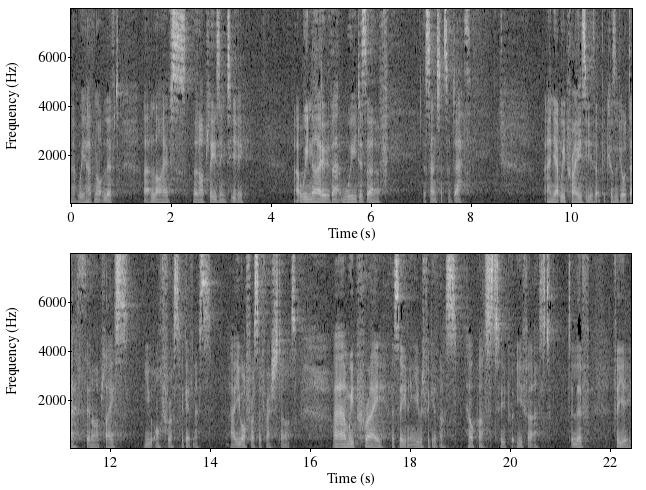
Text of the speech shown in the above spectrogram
Uh, we have not lived uh, lives that are pleasing to you. Uh, we know that we deserve the sentence of death. And yet we praise you that because of your death in our place, you offer us forgiveness. Uh, you offer us a fresh start. And we pray this evening you would forgive us. Help us to put you first, to live for you.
